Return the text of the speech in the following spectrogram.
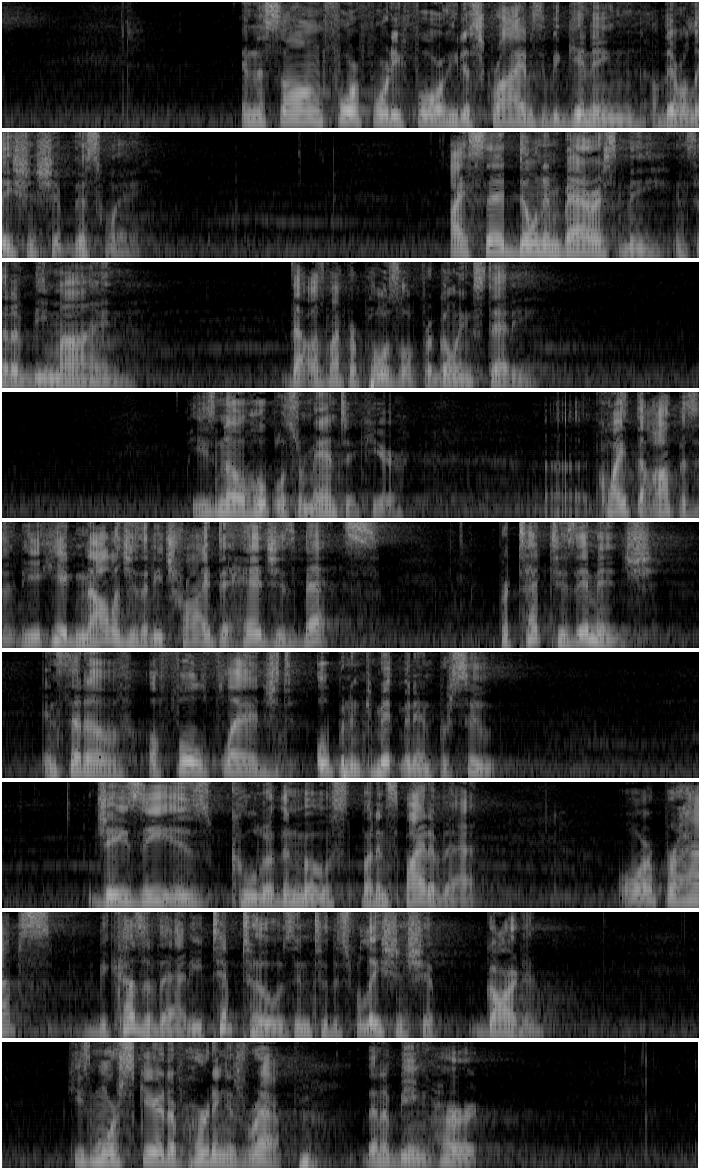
In the song 444, he describes the beginning of their relationship this way I said, Don't embarrass me instead of be mine. That was my proposal for going steady. He's no hopeless romantic here. Uh, quite the opposite. He, he acknowledges that he tried to hedge his bets, protect his image, instead of a full fledged open commitment and pursuit. Jay Z is cooler than most, but in spite of that, or perhaps because of that, he tiptoes into this relationship guarded. He's more scared of hurting his rep than of being hurt.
